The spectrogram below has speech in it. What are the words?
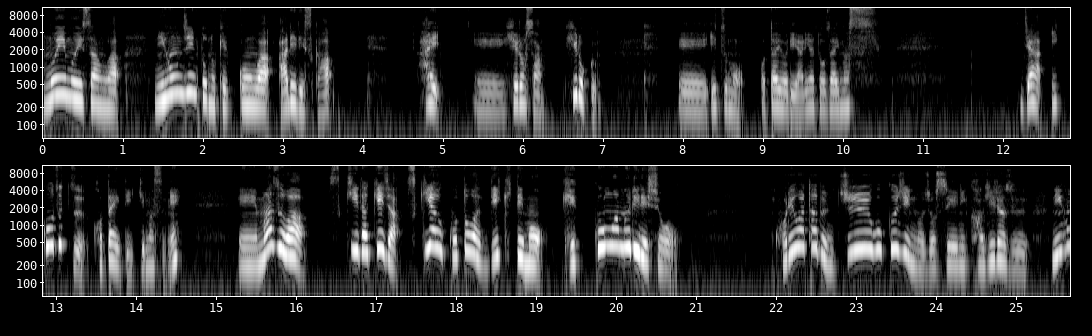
むいむいさんは日本人との結婚はありですか？はい、えー、ヒロさんヒロくん、えー、いつもお便りありがとうございます。じゃあ一個ずつ答えていきますね、えー、まずは好きだけじゃ付き合うことはできても結婚は無理でしょう。これは多分中国人の女性に限らず日本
